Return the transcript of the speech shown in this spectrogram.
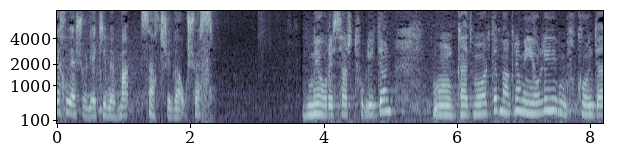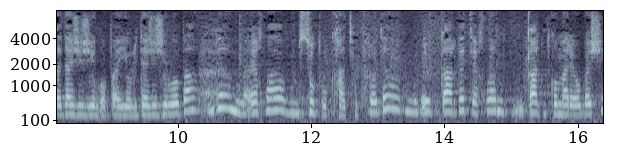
რეხვიაშვილი ექიმებმა სახლში გაუშვეს. მეორე სართულიდან გადმოვარდა, მაგრამ იოლი ჰქონდა დაჟიჟილობა, იოლი დაჟიჟილობა და ეხლა სუბუქად უფრო და კარგად ეხლა კარგ მდგომარეობაში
